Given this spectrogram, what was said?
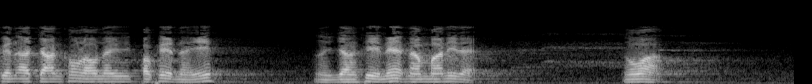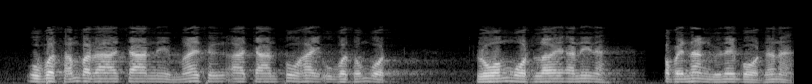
เป็นอาจารย์ของเราในประเภทไหน อย่างที่แนะนำมานี่แหละเพราะว่า อุปสัมปราอาจารย์นี่ หมายถึงอาจารย์ผู้ให้อุปสมบท รวมหมดเลยอันนี้นะก็ไปนั่งอยู่ในโบสถ์นั่นนะ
